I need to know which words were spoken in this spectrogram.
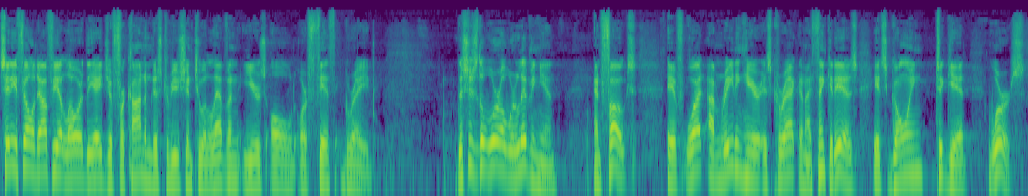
City of Philadelphia lowered the age of for condom distribution to 11 years old or fifth grade. This is the world we're living in. And folks, if what I'm reading here is correct, and I think it is, it's going to get worse.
